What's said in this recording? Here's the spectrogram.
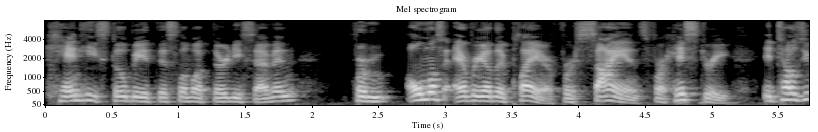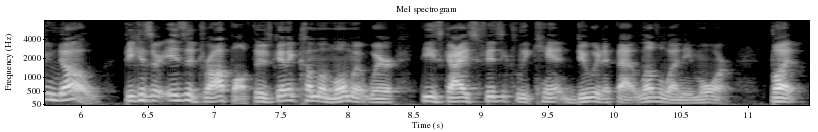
can he still be at this level at 37? For almost every other player, for science, for history, it tells you no, because there is a drop off. There's going to come a moment where these guys physically can't do it at that level anymore. But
